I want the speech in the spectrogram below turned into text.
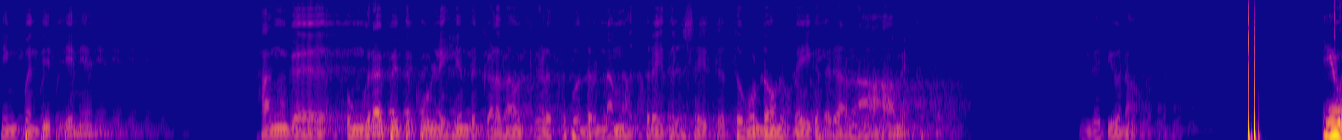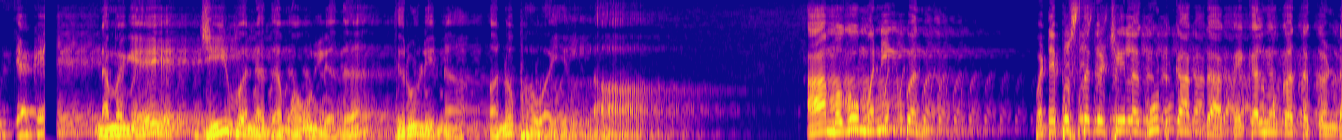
ಹಿಂಗ್ ಬಂದಿತ್ತೇನೆ? ಹಂಗ ಉಂಗುರ ಬಿದ್ದ ಕೂಡಲಿ ಹಿಂದೆ ಕಳೆದವ ಕೇಳಕ್ಕೆ ಬಂದ್ರೆ ನಮ್ಮ ಹತ್ರ ಇದ್ರೆ ಸಹಿತ ತಗೊಂಡವನ ಕೈಗೆ ಹರ ನಾ ಆಮೇಲೆ ಹಿಂಗದೀವ್ ನಾವು. ಯಾಕೆ? ನಮಗೆ ಜೀವನದ ಮೌಲ್ಯದ ತಿರುಳಿನ ಅನುಭವ ಇಲ್ಲ. ಆ ಮಗು ಮನೆಗೆ ಬಂದ. ಪಠ್ಯ ಪುಸ್ತಕ ಚೀಲ ಗೂಟ್ ಕಾಕ್ದ ಕೈಕಾಲ್ ಮುಖ ತಕ್ಕೊಂಡ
